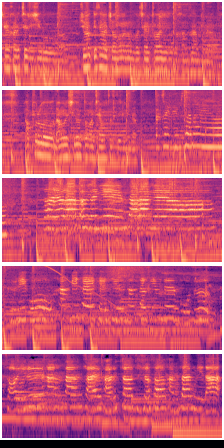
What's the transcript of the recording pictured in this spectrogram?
잘 가르쳐 주시고 중학교 생활 적응하는 거 잘 도와주셔서 감사합니다. 앞으로 남은 시간 동안 잘 부탁드립니다. 선생님 사랑해요. 가르쳐 주셔서 감사합니다.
